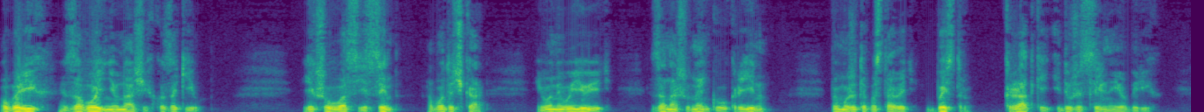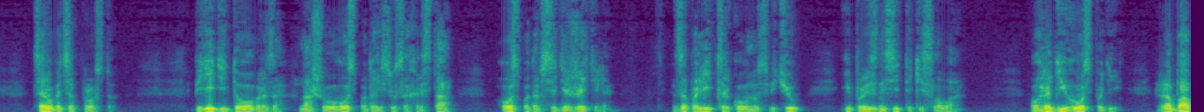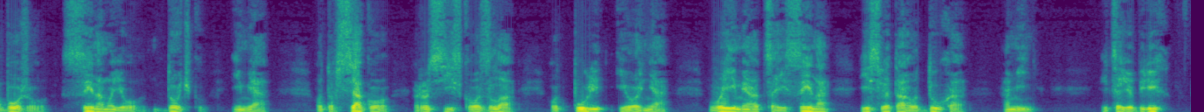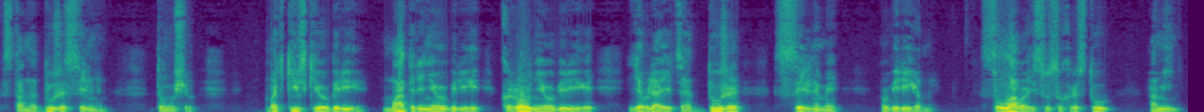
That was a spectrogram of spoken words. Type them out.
оберіг за воїнів наших козаків. Якщо у вас є син або дочка, і вони воюють за нашу неньку Україну, ви можете поставити бистро, краткий і дуже сильний оберіг. Це робиться просто. Підійдіть до образа нашого Господа Ісуса Христа, Господа Вседержителя. Запаліть церковну свічу і произнесіть такі слова. Ограді Господі, раба Божого, сина моєго, дочку, ім'я, ото всякого російського зла, от пулі і огня, во ім'я Отця і Сина і Святого Духа. Амінь. І цей оберіг стане дуже сильним, тому що батьківські оберіги, материні оберіги, кровні оберіги являються дуже сильними оберігами. Слава Ісусу Христу! Амінь.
